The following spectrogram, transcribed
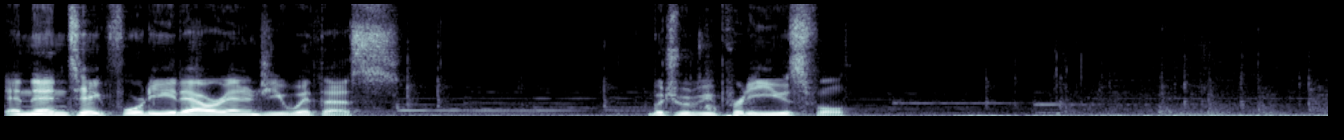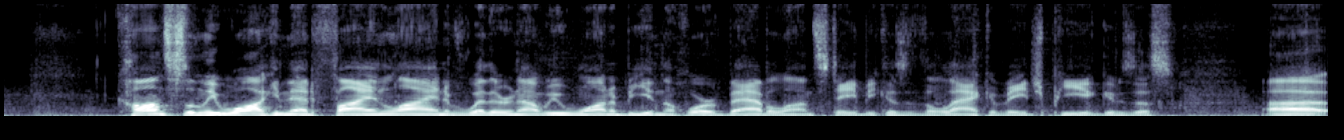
and then take 48 hour energy with us. Which would be pretty useful. Constantly walking that fine line of whether or not we want to be in the Whore of Babylon state because of the lack of HP it gives us. Uh,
